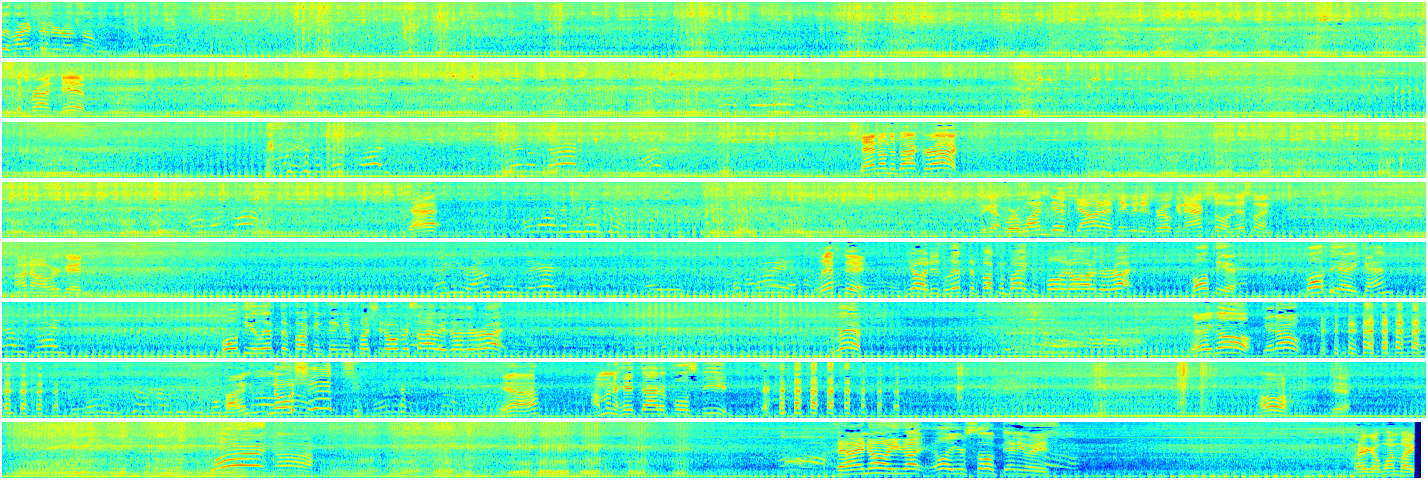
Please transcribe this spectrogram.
Totally high centered on something. That's the front diff. Stand on the back rack. Yeah. Hold on, let me winch you. We got we're one diff down. I think we just broke an axle on this one. Oh no, we're good. Can I get around you over there? Let's try it. Lift it. Yo, just lift the fucking bike and pull it out of the rut. Both of you. Both of you, you can. Yeah, we can. Both of you lift the fucking thing and push it over sideways out of the rut. Lift. There you go. Get out. I, no shit. Yeah. I'm gonna hit that at full speed. oh, yeah. Floor. Ah. Yeah, I know you got. Oh, you're soaked, anyways. I got one bike.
